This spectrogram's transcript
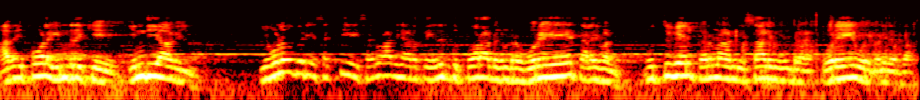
அதை போல இன்றைக்கு இந்தியாவில் இவ்வளவு பெரிய சக்தியை சர்வாதிகாரத்தை எதிர்த்து போராடுகின்ற ஒரே தலைவன் முத்துவேல் கருணாநிதி ஸ்டாலின் என்ற ஒரே ஒரு மனிதர் தான்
